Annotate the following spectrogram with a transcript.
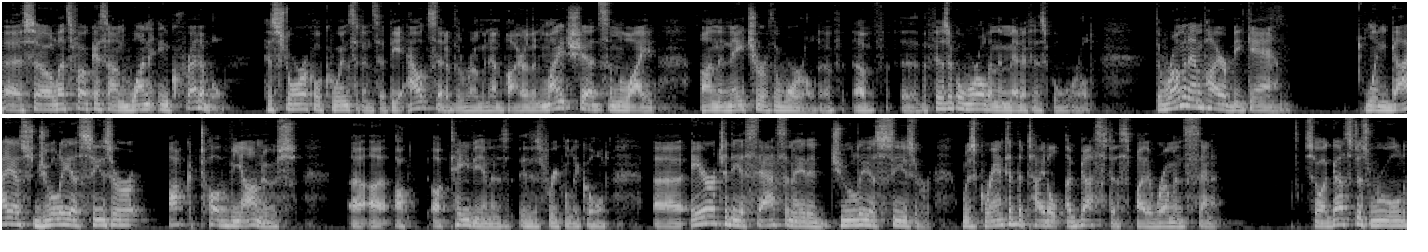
Uh, so let's focus on one incredible historical coincidence at the outset of the Roman Empire that might shed some light on the nature of the world, of, of uh, the physical world and the metaphysical world. The Roman Empire began when Gaius Julius Caesar Octavianus, uh, uh, Octavian is, is frequently called, uh, heir to the assassinated Julius Caesar, was granted the title Augustus by the Roman Senate. So Augustus ruled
